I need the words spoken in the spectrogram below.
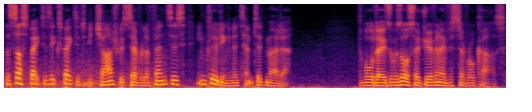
The suspect is expected to be charged with several offences, including an attempted murder. The bulldozer was also driven over several cars.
